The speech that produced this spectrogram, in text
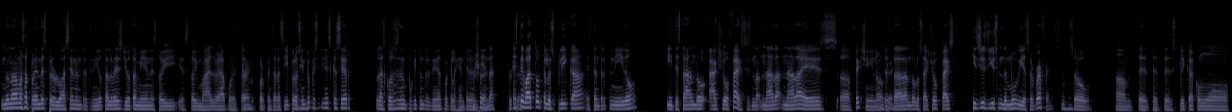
no nada más aprendes, pero lo hacen entretenido, tal vez yo también estoy, estoy mal, ¿verdad? Por estar, Ok. por pensar así. Pero siento que sí tienes que hacer las cosas un poquito entretenidas para que la gente lo For sure, entienda. For Este sure. vato te lo explica, está entretenido y te está dando actual facts. Nada, nada es uh, fiction, you know? Ok. Te está dando los actual facts. He's just using the movie as a reference. Ujú. So, um, te, te, te explica cómo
